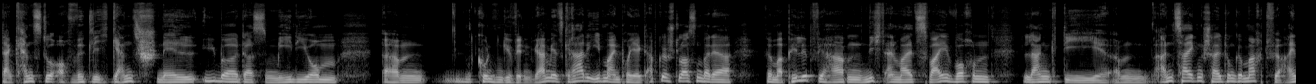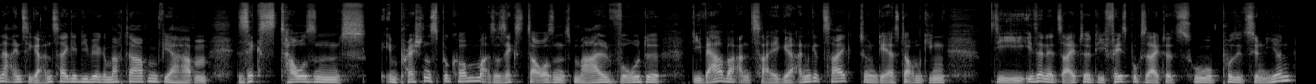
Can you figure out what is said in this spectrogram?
dann kannst du auch wirklich ganz schnell über das Medium ähm, Kunden gewinnen. Wir haben jetzt gerade eben ein Projekt abgeschlossen bei der Firma Philipp. Wir haben nicht einmal zwei Wochen lang die ähm, Anzeigenschaltung gemacht für eine einzige Anzeige, die wir gemacht haben. Wir haben 6000 Impressions bekommen, also 6000 Mal wurde die Werbeanzeige angezeigt und der es darum ging, die Internetseite, die Facebook-Seite zu positionieren.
